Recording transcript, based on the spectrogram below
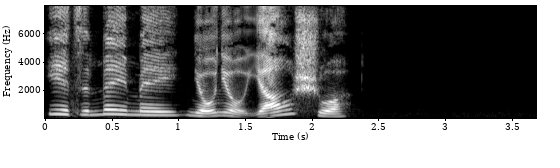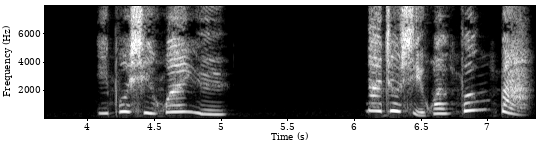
叶子妹妹扭扭腰说：“你不喜欢雨，那就喜欢风吧。”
